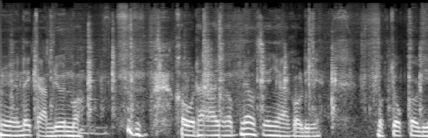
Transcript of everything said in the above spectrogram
นี่ได้การยืนบ่เข้าทาอยู่ครับแนวเสียหยาเกาหลีบักจกเกาหลี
